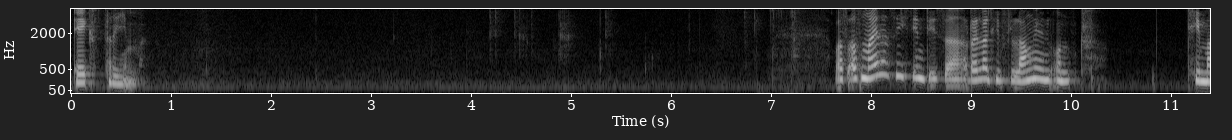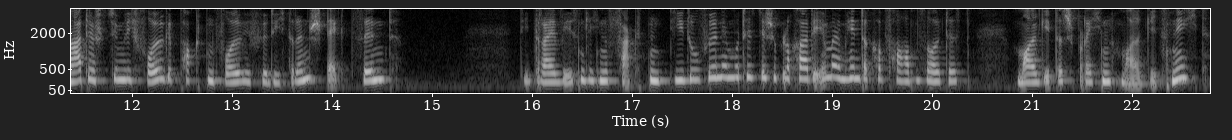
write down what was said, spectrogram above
extrem. Was aus meiner Sicht in dieser relativ langen und thematisch ziemlich vollgepackten Folge für dich drinsteckt, sind die drei wesentlichen Fakten, die du für eine mutistische Blockade immer im Hinterkopf haben solltest. Mal geht das Sprechen, mal geht's nicht.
